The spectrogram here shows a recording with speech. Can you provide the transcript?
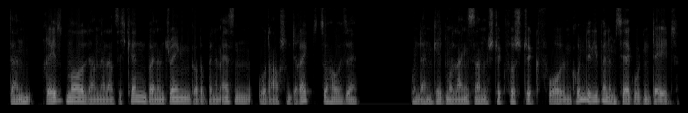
Dann redet man, lernt, man lernt sich kennen bei einem Drink oder bei einem Essen oder auch schon direkt zu Hause. Und dann geht man langsam Stück für Stück vor, im Grunde wie bei einem sehr guten Date.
